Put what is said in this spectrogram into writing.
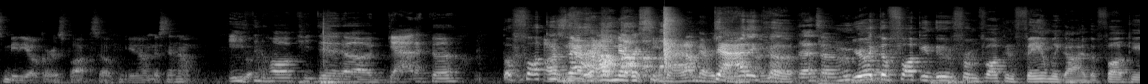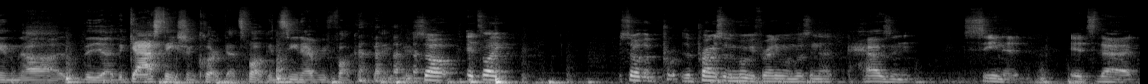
It's mediocre as fuck, so you're not missing out. Ethan Hawke he did uh Gattaca The fuck is I've never, that? I've never seen that. I've never seen that. Gattaca. that's a movie You're like the fucking dude from fucking Family Guy, the fucking uh, the uh, the gas station clerk that's fucking seen every fucking thing. dude. So it's like, so the pr- the premise of the movie for anyone listening that hasn't seen it, it's that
